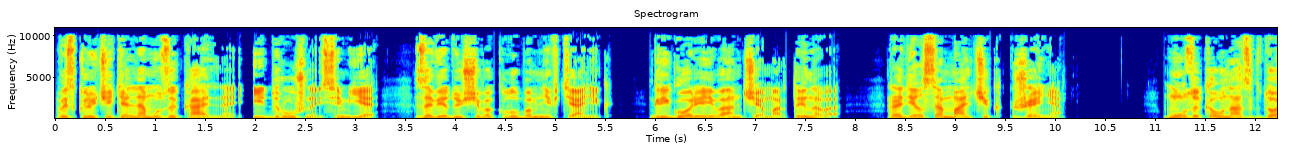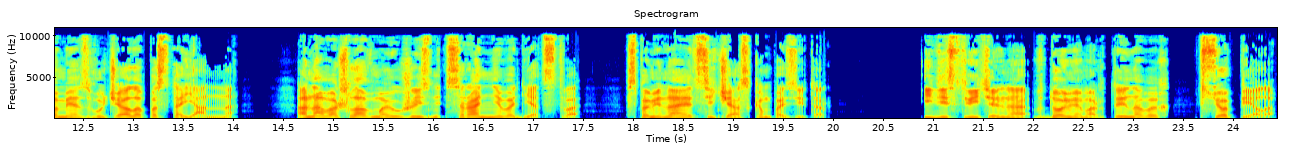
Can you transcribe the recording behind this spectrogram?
в исключительно музыкальной и дружной семье заведующего клубом «Нефтяник» Григория Ивановича Мартынова, родился мальчик Женя. Музыка у нас в доме звучала постоянно. Она вошла в мою жизнь с раннего детства, вспоминает сейчас композитор. И действительно, в доме Мартыновых все пело.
